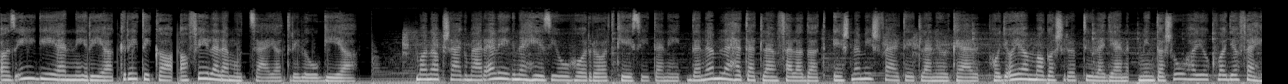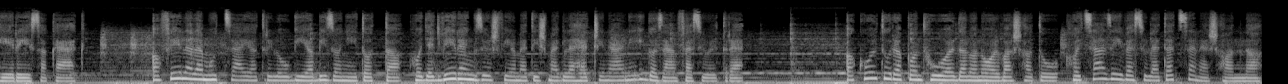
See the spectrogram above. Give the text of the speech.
Az IGN írja, kritika, a Félelem utcája trilógia. Manapság már elég nehéz jó horrort készíteni, de nem lehetetlen feladat, és nem is feltétlenül kell, hogy olyan magas röptű legyen, mint a sóhajok vagy a fehér éjszakák. A Félelem utcája trilógia bizonyította, hogy egy vérengzős filmet is meg lehet csinálni igazán feszültre. A kultúra.hu oldalon olvasható, hogy száz éve született Szenes Hanna.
